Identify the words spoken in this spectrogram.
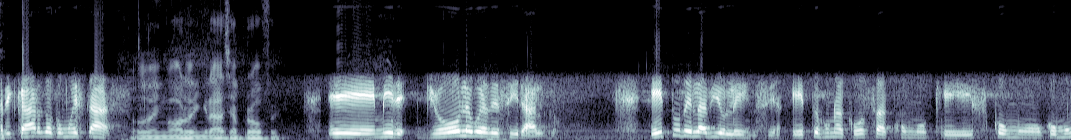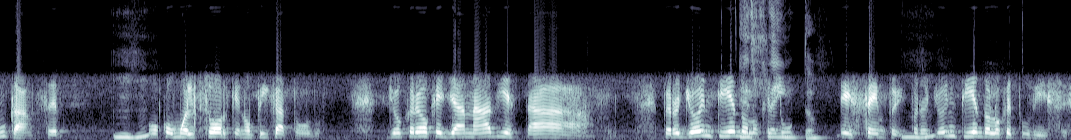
Ricardo, ¿cómo estás? Todo en orden, gracias, profe. Eh, mire, yo le voy a decir algo. Esto de la violencia, esto es una cosa como que es como, como un cáncer o como el sol que nos pica todo. Yo creo que ya nadie está, pero yo entiendo lo que Exento. tú exento, pero yo entiendo lo que tú dices.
